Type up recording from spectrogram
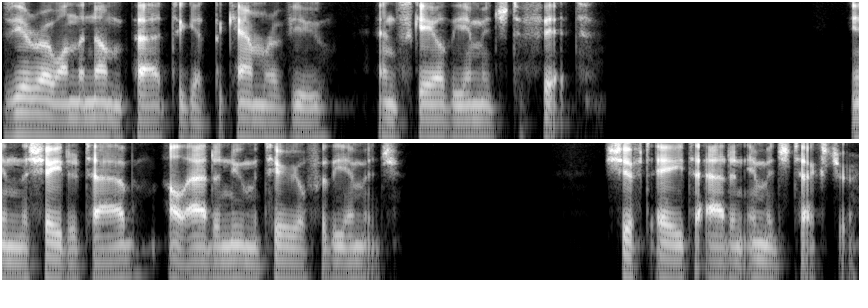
Zero on the numpad to get the camera view and scale the image to fit. In the Shader tab, I'll add a new material for the image. Shift A to add an image texture.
